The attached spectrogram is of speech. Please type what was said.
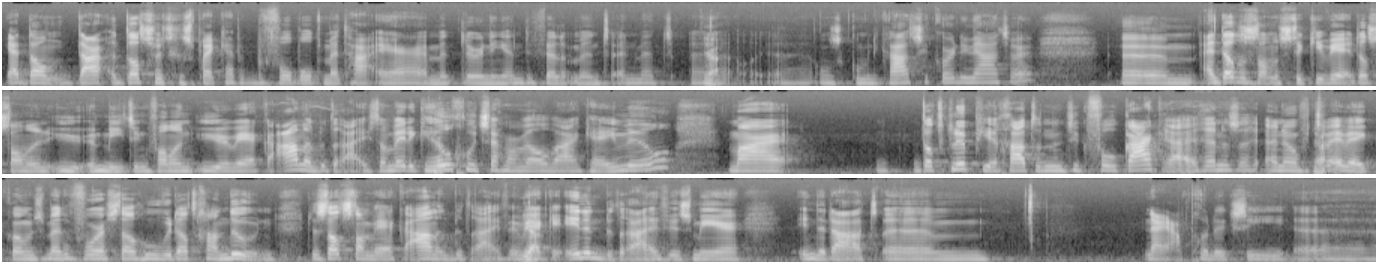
Ja, dan daar, dat soort gesprekken heb ik bijvoorbeeld met HR en met Learning and Development en met eh, Ja. eh, onze communicatiecoördinator. Ehm, en dat is dan een stukje weer, dat is dan een uur, een meeting van een uur werken aan het bedrijf. Dan weet ik heel goed, zeg maar wel waar ik heen wil. Maar dat clubje gaat het natuurlijk voor elkaar krijgen. En, dan en over Ja. twee weken komen ze met een voorstel hoe we dat gaan doen. Dus dat is dan werken aan het bedrijf. En Ja. werken in het bedrijf is meer inderdaad, ehm, nou ja, productie, eh,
